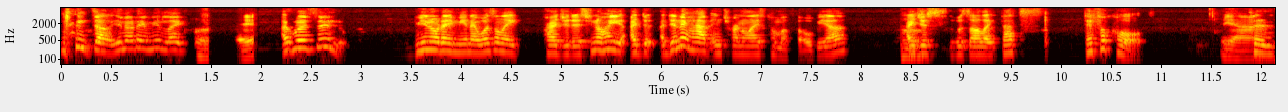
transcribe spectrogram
don't. You know what I mean? Like Right. I wasn't. You know what I mean? I wasn't like prejudiced. You know how you I, d- I didn't have internalized homophobia. I Mhm. just was all like that's difficult yeah. to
